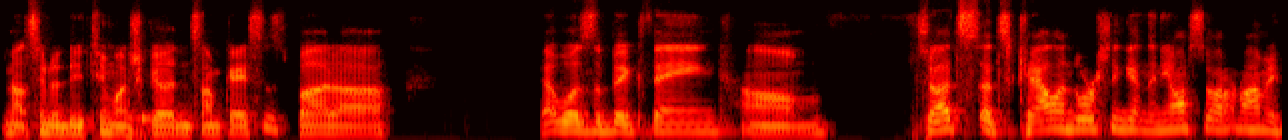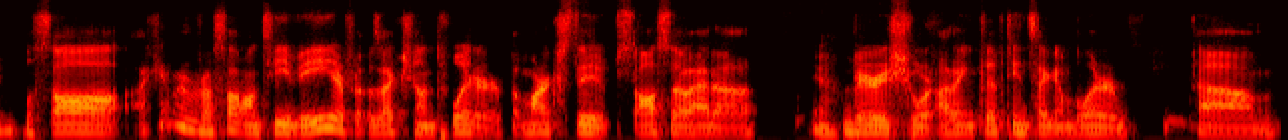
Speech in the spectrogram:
not seemed to do too much good in some cases, but uh, that was the big thing. Um, so that's that's Cal endorsing it, and then you also I don't know how many people saw. I can't remember if I saw it on TV or if it was actually on Twitter. But Mark Stoops also had a yeah. very short, I think, 15 second blurb um,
